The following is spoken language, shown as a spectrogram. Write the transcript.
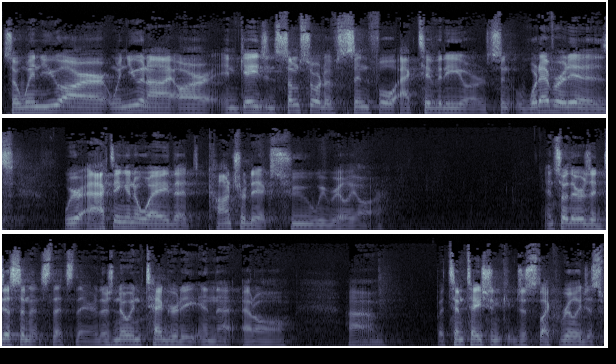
So when you are when you and I are engaged in some sort of sinful activity or sin, whatever it is, we're acting in a way that contradicts who we really are. And so there's a dissonance that's there. There's no integrity in that at all. Um, but temptation just like really just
